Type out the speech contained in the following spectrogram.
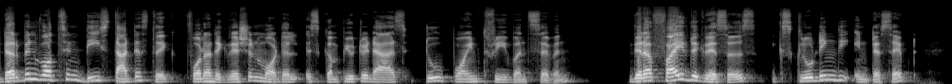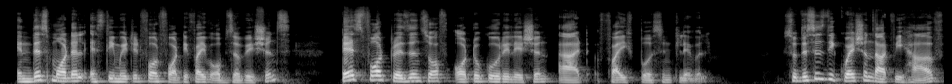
Durbin-Watson D statistic for a regression model is computed as 2.317. There are 5 regressors excluding the intercept in this model estimated for 45 observations. Test for presence of autocorrelation at 5% level. So this is the question that we have.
